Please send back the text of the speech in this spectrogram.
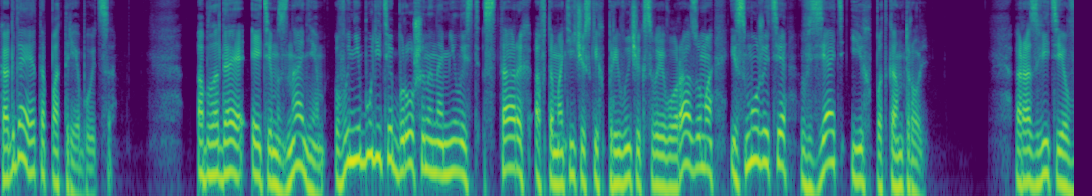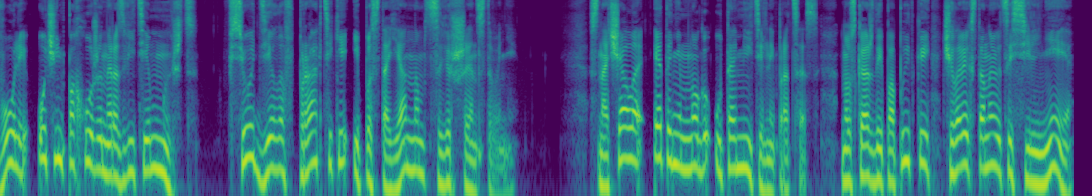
когда это потребуется. Обладая этим знанием, вы не будете брошены на милость старых автоматических привычек своего разума и сможете взять их под контроль. Развитие воли очень похоже на развитие мышц. Все дело в практике и постоянном совершенствовании. Сначала это немного утомительный процесс, но с каждой попыткой человек становится сильнее,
